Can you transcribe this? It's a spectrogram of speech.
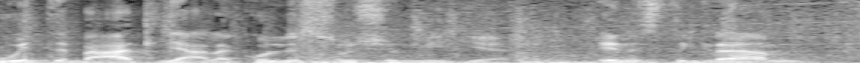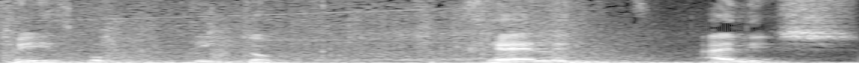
وتبعت لي على كل ال social media. انستجرام فيسبوك تيك توك. خالد عليش.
